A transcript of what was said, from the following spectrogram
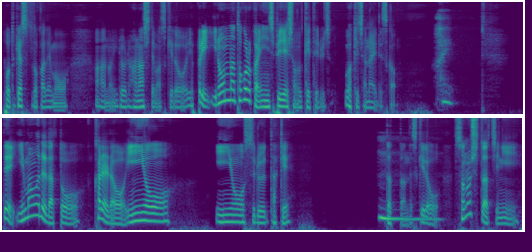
ポッドキャストとかでも、あの、いろいろ話してますけど、やっぱりいろんなところからインスピレーションを受けてるわけじゃないですか。はい。で、今までだと彼らを引用、引用するだけだったんですけど、その人たちに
